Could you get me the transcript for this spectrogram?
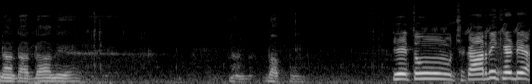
ਨਾ ਦਾਦਾ ਦੇ ਹੈ ਨਾ ਬਾਪੂ। ਤੇ ਤੂੰ ਸ਼ਿਕਾਰ ਨਹੀਂ ਖੇਡਿਆ?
